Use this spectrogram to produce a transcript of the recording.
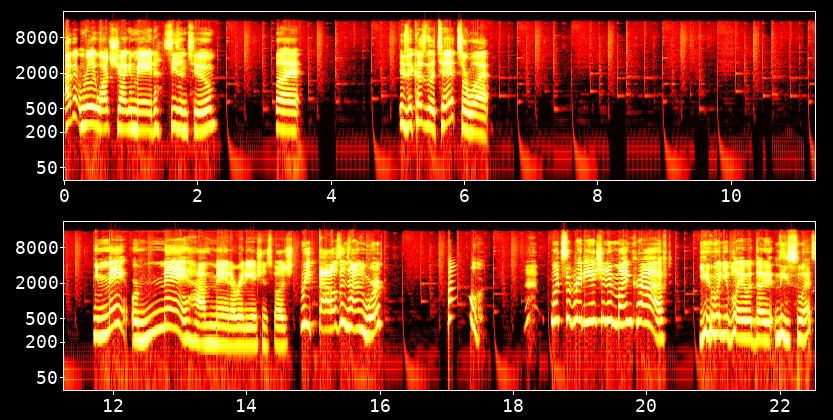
I haven't really watched Dragon Maid Season 2. But... Is it because of the tits, or what? You may or may have made a radiation spillage 3,000 times worse? Wow! What's the radiation in Minecraft? You when you play with the these sweats.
